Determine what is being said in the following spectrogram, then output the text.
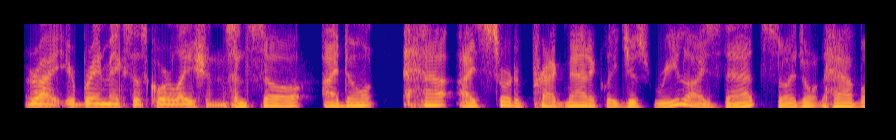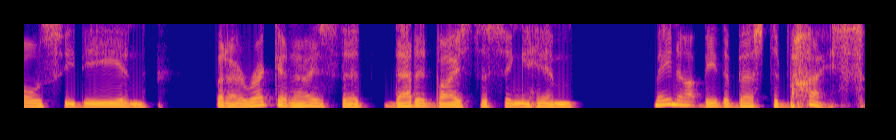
Right your brain makes those correlations. And so I don't have I sort of pragmatically just realize that so I don't have OCD and but I recognize that that advice to sing a hymn may not be the best advice.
